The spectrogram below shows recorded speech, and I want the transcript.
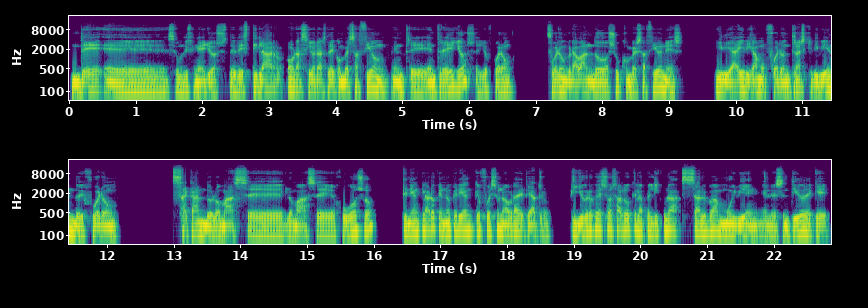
de, eh, según dicen ellos, de destilar horas y horas de conversación entre, entre ellos. Ellos fueron, fueron grabando sus conversaciones y de ahí, digamos, fueron transcribiendo y fueron sacando lo más, eh, lo más eh, jugoso. Tenían claro que no querían que fuese una obra de teatro. Y yo creo que eso es algo que la película salva muy bien, en el sentido de que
